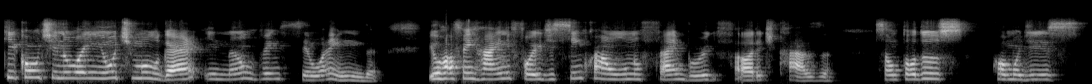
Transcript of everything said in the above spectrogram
que continua em último lugar e não venceu ainda. E o Hoffenheim foi de 5 a 1 no Freiburg, fora de casa. São todos, como diz,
